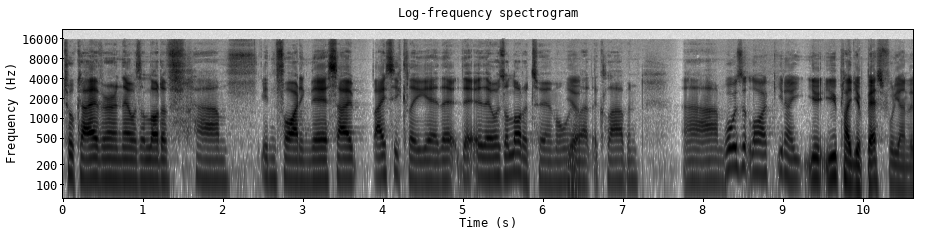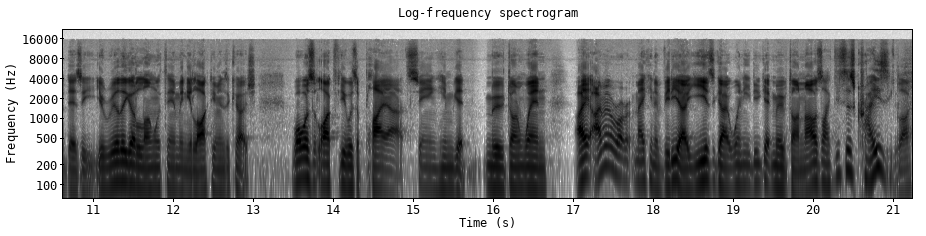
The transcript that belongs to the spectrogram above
took over, and there was a lot of um, infighting there. So basically, yeah, there, there, there was a lot of turmoil Yeah. at the club, and um, What was it like? You know, you, you played your best footy under Desi. You really got along with him and you liked him as a coach. What was it like for you as a player seeing him get moved on when I, I remember making a video years ago when he did get moved on. And I was like, this is crazy. Like,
